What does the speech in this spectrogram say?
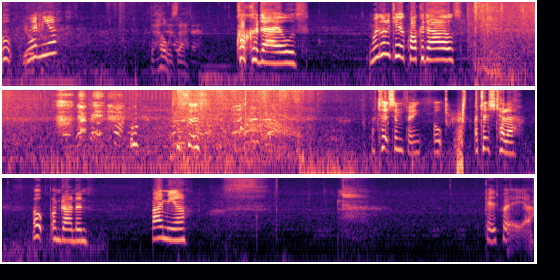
oh you right, Mia? The hell was that? Crocodiles. We're gonna kill crocodiles. oh, what's this? I touched something. Oh, I touched Teller. Oh, I'm drowning. Bye, Mia. Okay, let's put it here.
